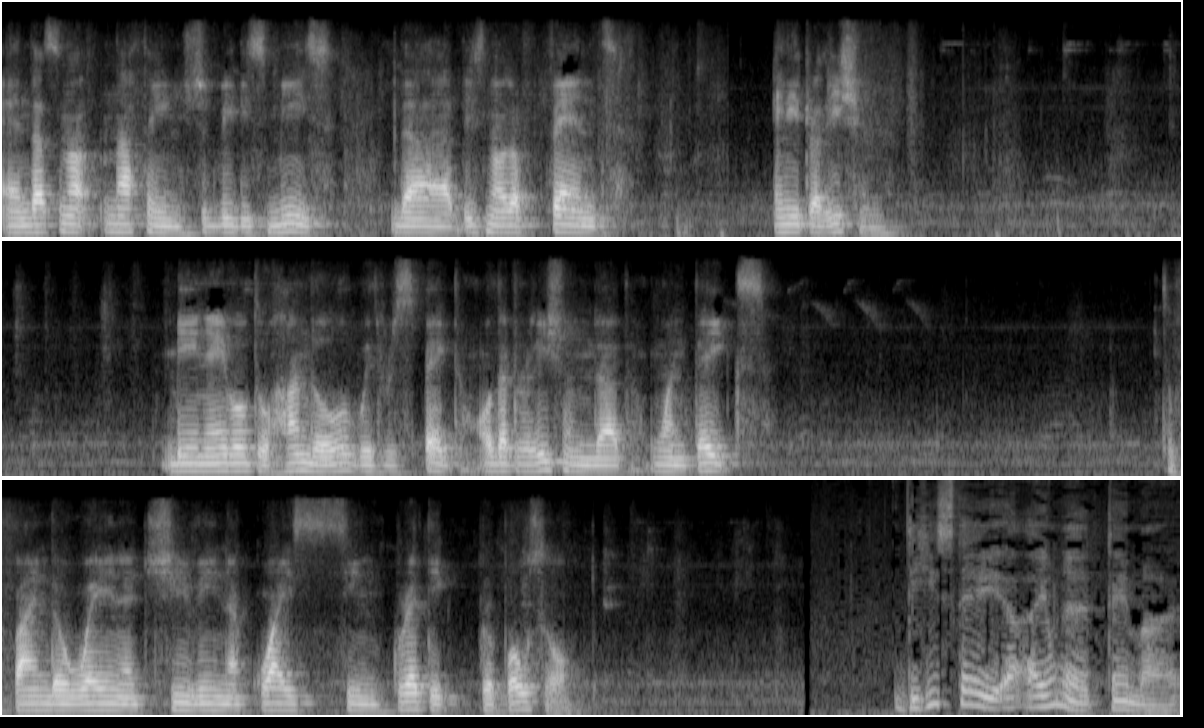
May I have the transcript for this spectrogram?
and that's not nothing should be dismissed that is not offend any tradition being able to handle with respect all the tradition that one takes to find a way in achieving a quite syncretic proposal. Dijiste, hay un tema,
